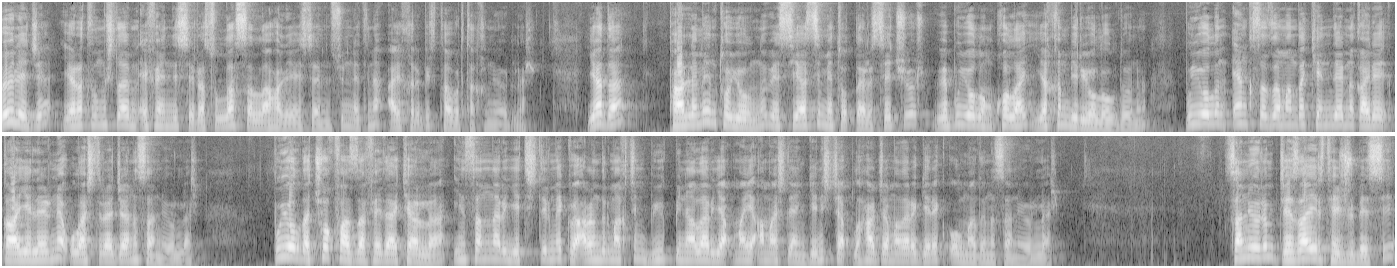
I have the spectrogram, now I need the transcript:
Böylece yaratılmışların efendisi Resulullah sallallahu aleyhi ve sellem'in sünnetine aykırı bir tavır takınıyorlar. Ya da parlamento yolunu ve siyasi metotları seçiyor ve bu yolun kolay, yakın bir yol olduğunu, bu yolun en kısa zamanda kendilerini gayelerine ulaştıracağını sanıyorlar. Bu yolda çok fazla fedakarlığa, insanları yetiştirmek ve arındırmak için büyük binalar yapmayı amaçlayan geniş çaplı harcamalara gerek olmadığını sanıyorlar. Sanıyorum Cezayir tecrübesi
